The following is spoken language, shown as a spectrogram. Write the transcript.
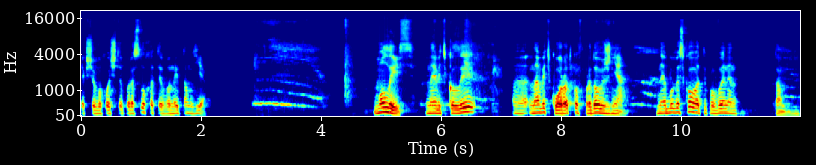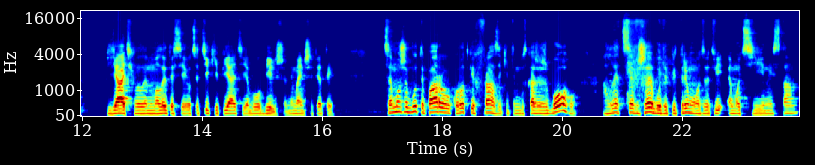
Якщо ви хочете переслухати, вони там є. Молись, навіть коли, е, навіть коротко, впродовж дня. Не обов'язково ти повинен там 5 хвилин молитися, і оце тільки 5 або більше, не менше 5. Це може бути пару коротких фраз, які ти скажеш Богу, але це вже буде підтримувати твій емоційний стан.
